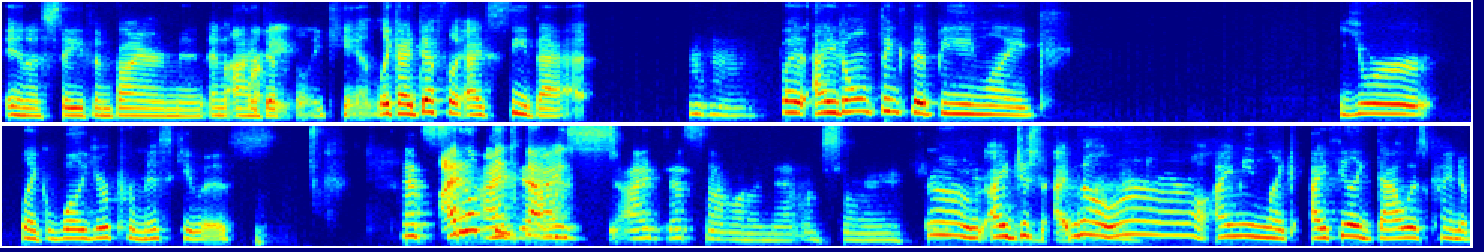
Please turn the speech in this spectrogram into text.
in a safe environment and i Right. definitely can't. like i definitely i see that Mhm. but i don't think that being like you're like well you're promiscuous That's I don't think that I, was- I that's not what I meant. I'm sorry. no i just I, no, no no no no. I mean like i feel like that was kind of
